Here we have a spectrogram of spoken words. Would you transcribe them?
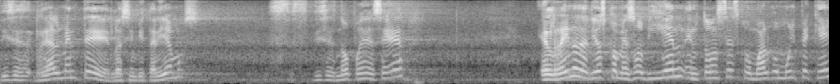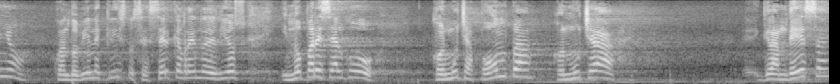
dices, ¿realmente los invitaríamos? Dices, no puede ser. El reino de Dios comenzó bien entonces como algo muy pequeño. Cuando viene Cristo, se acerca el reino de Dios y no parece algo con mucha pompa, con mucha grandeza.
